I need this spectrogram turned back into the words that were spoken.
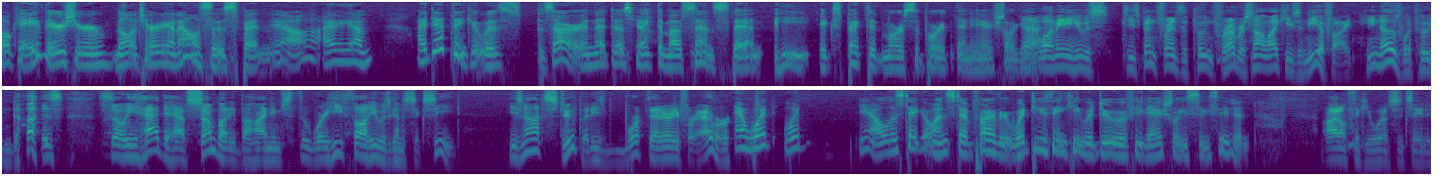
Okay, there's your military analysis. But you know, I um, I did think it was bizarre, and that does make the most sense that he expected more support than he actually got. Yeah, well, I mean, he was he's been friends with Putin forever. It's not like he's a neophyte. He knows what Putin does, so he had to have somebody behind him where he thought he was going to succeed. He's not stupid. He's worked that area forever. and what what you know, let's take it one step farther. What do you think he would do if he'd actually succeeded? I don't think he would have succeeded.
